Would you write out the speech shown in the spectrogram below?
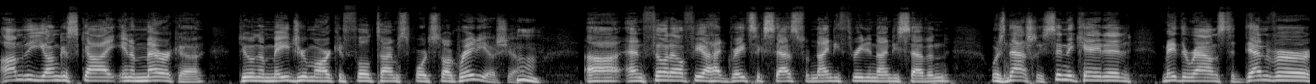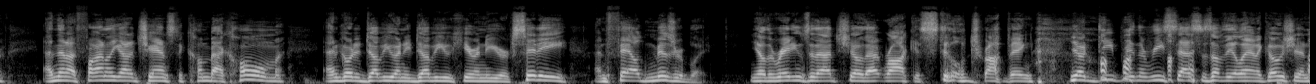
I'm the youngest guy in America doing a major market full time sports talk radio show. Uh, and Philadelphia had great success from 93 to 97, was nationally syndicated, made the rounds to Denver. And then I finally got a chance to come back home and go to WNEW here in New York City and failed miserably. You know, the ratings of that show, that rock is still dropping, you know, deep in the recesses of the Atlantic Ocean.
